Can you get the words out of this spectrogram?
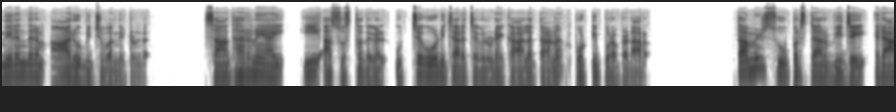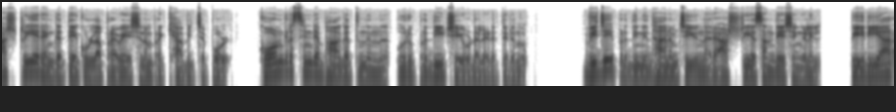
നിരന്തരം ആരോപിച്ചു വന്നിട്ടുണ്ട്. സാധാരണയായി ഈ അസ്വസ്ഥതകൾ ഉച്ചകോടി ചർച്ചകളുടെ കാലത്താണ് പൊട്ടിപ്പുറപ്പെടാറ്. തമിഴ് സൂപ്പർസ്റ്റാർ വിജയ് രാഷ്ട്രീയ രംഗത്തേക്കുള്ള പ്രവേശനം പ്രഖ്യാപിച്ചപ്പോൾ കോൺഗ്രസിന്റെ ഭാഗത്തുനിന്ന് ഒരു പ്രതീക്ഷയുടലെടുത്തിരുന്നു വിജയ് പ്രതിനിധാനം ചെയ്യുന്ന രാഷ്ട്രീയ സന്ദേശങ്ങളിൽ പെരിയാർ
